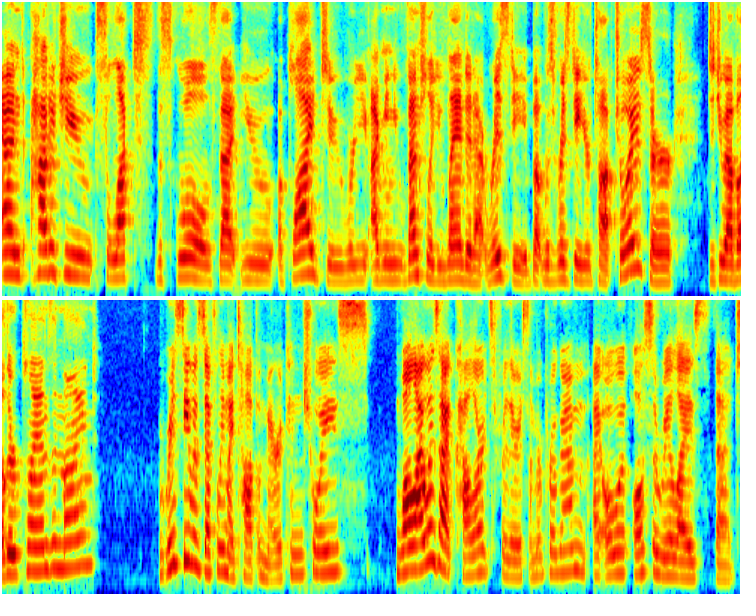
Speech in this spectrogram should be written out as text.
And how did you select the schools that you applied to? Were you i mean you eventually you landed at risd but was risd your top choice or did you have other plans in mind? Risd was definitely my top american choice while I was at CalArts for their summer program, I also realized that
